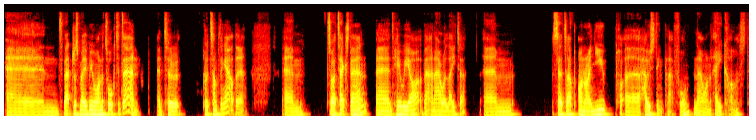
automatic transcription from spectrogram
and that just made me want to talk to Dan and to put something out there. Um, so I text Dan, and here we are, about an hour later. Um, set up on our new uh, hosting platform now on Acast.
